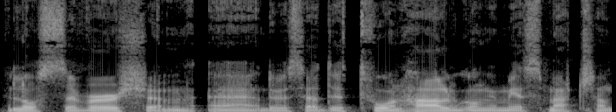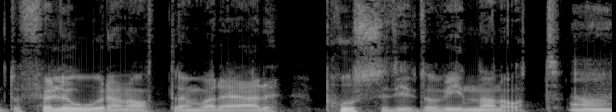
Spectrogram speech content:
loss aversion. Eh, det vill säga att det är två och en halv gånger mer smärtsamt att förlora något än vad det är positivt att vinna något. Ja.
